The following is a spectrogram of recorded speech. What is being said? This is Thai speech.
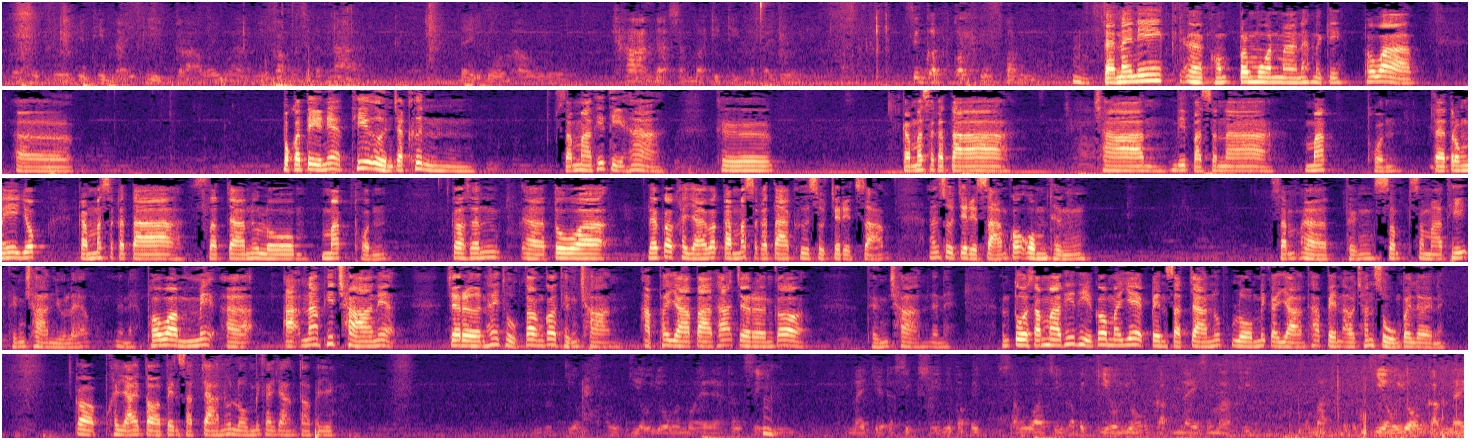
ไม่เคยเห็นที่ไหนที่กล่าวไว้ว่ามีกรรมสกตาได้รวมเอาฌานนะสัมมาทิฏฐิเข้าไปด้วย ซึ่งก็ก็ถูกต้องแต่ในนี้ของประมวลมานะเมื่อกี้ เพราะว่าปกติเนี่ยที่อื่นจะขึ้นสัมมาทิฏฐิห้าคือกรรมสกตาฌานวิปัสนามรรคผล แต่ตรงนี้ยกกรรมสกตา สัจจานุโลมมรรคผล ก็ฉะนั้นตัว แล้วก็ขยายว่ากรรมสกตาคือสุจริตสามอันสุจริตสามก็อมถึงถึงสมสมาธิถึงฌานอยู่แล้วเนี่ยนะเพราะว่าไม่อะนาพิชาเนี่ยเจริญให้ถูกต้องก็ถึงฌาน อัพยาปาทะเจริญก็ถึงฌานเนี่ยนะอันตัวสัมมาทิฏฐิก็มาแยกเป็นสัจจานุโลมมิกยานถ้าเป็นเอาชั้นสูงไปเลยนะก็ขยายต่อเป็นสัจจานุโลมมิกยานต่อไปอีก เกี่ยวข้องเกี่ยวโยงกันหมดเลยนะทั้ง ศีลในเจตสิกศีลนี่ก็ไปสังวรศีลก็ไปเกี่ยวโยงกับในสมาธิสมาธิก็ไปเกี่ยวโยงกับใน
